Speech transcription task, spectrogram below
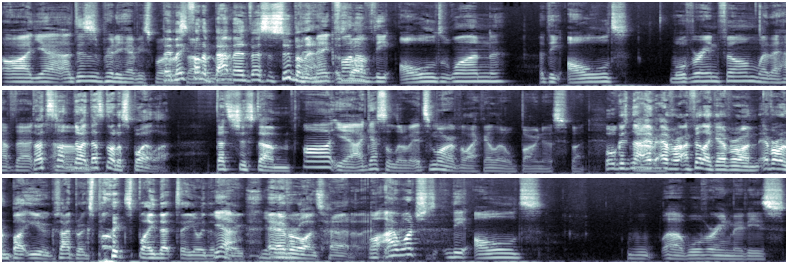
oh yeah, this is a pretty heavy spoiler. They make so I fun of wouldn't wanna- Batman versus Superman. They make as fun well. of the old one, the old Wolverine film where they have that. That's not um, no. That's not a spoiler. That's just um. Oh yeah, I guess a little bit. It's more of like a little bonus, but Well, because no, Um, ever, I feel like everyone, everyone but you, because I had to explain, explain that to you in the Yeah, thing. yeah, Everyone's heard of that. well, I watched the old uh, Wolverine movies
